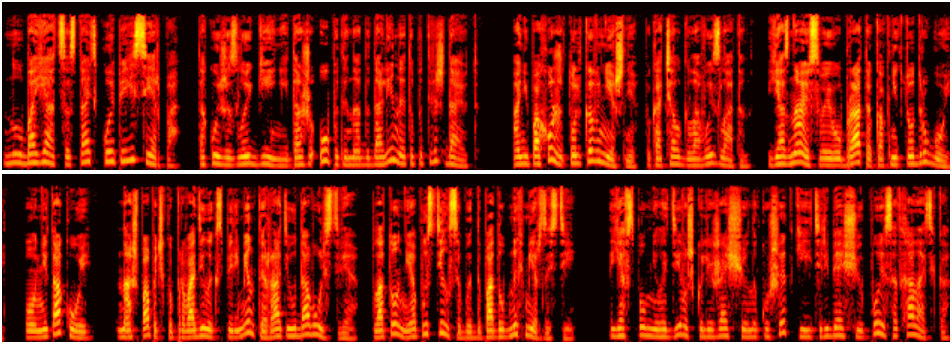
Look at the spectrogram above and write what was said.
ну, бояться стать копией серпа? Такой же злой гений, даже опыты над Адалиной это подтверждают. Они похожи только внешне, покачал головой Златан. Я знаю своего брата, как никто другой. Он не такой. Наш папочка проводил эксперименты ради удовольствия. Платон не опустился бы до подобных мерзостей. Я вспомнила девушку, лежащую на кушетке и теребящую пояс от халатика.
